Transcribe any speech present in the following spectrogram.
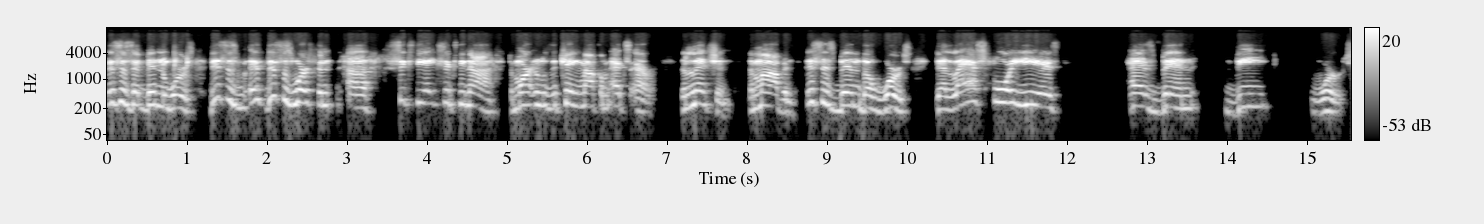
This has been the worst. This is this is worse than uh, 68, 69, the Martin Luther King, Malcolm X era, the lynching, the mobbing. This has been the worst. The last four years has been the worst.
